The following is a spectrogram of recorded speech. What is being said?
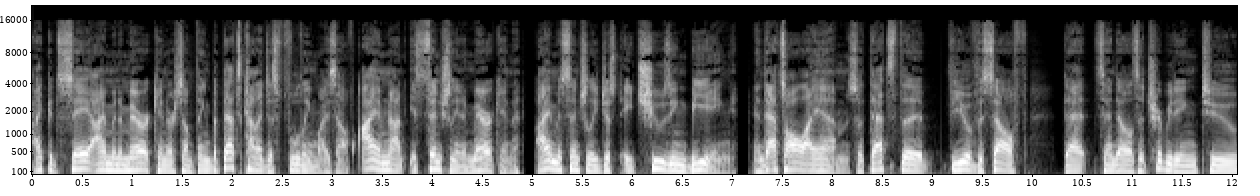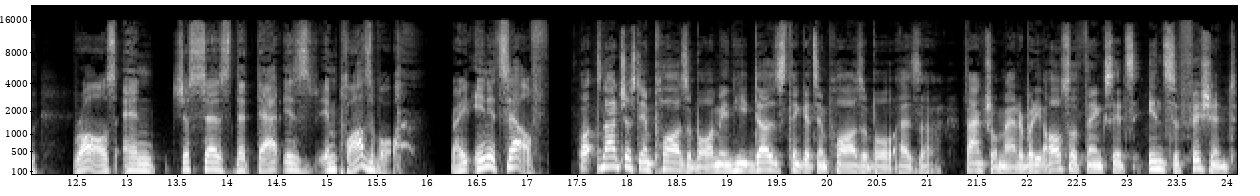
I could say I'm an American or something, but that's kind of just fooling myself. I am not essentially an American. I am essentially just a choosing being, and that's all I am. So that's the view of the self that Sandel is attributing to Rawls and just says that that is implausible, right? In itself. Well, it's not just implausible. I mean, he does think it's implausible as a factual matter, but he also thinks it's insufficient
